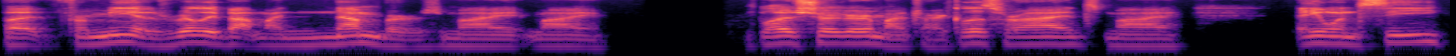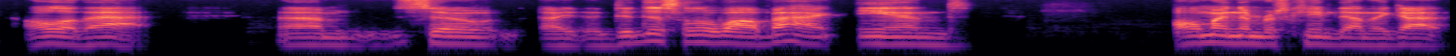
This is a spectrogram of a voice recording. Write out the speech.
but for me, it was really about my numbers, my my blood sugar, my triglycerides, my A1C, all of that. Um, so I, I did this a little while back, and all my numbers came down. They got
